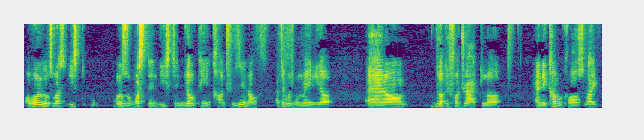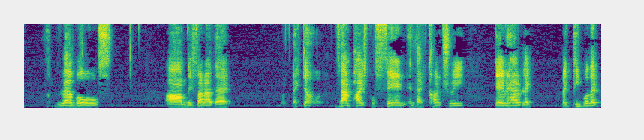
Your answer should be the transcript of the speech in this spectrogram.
or one of those west east, one of those Western Eastern European countries. You know, I think it was Romania, and um, looking for Dracula, and they come across like rebels. Um, they found out that like the vampires were thin in that country. They even have like like people that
